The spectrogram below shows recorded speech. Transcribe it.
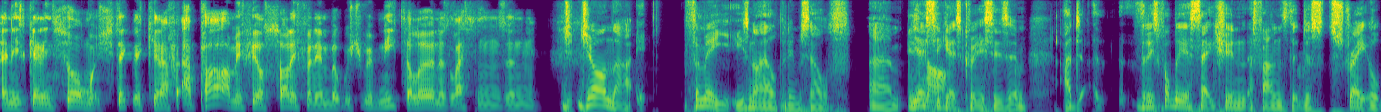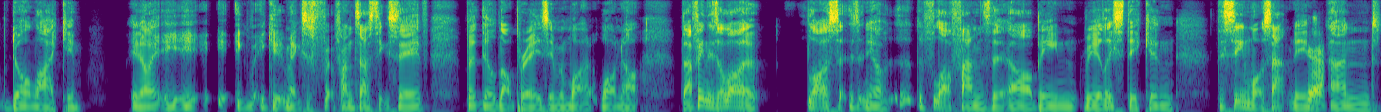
and he's getting so much stick. The kid, I, part of me feels sorry for him, but we, should, we need to learn his lessons. And do you know on that? For me, he's not helping himself. Um, yes, not. he gets criticism. I'd, there is probably a section of fans that just straight up don't like him. You know, he, he, he, he makes a fantastic save, but they'll not praise him and what whatnot. But I think there's a lot of lot of you know a lot of fans that are being realistic and they're seeing what's happening yeah. and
